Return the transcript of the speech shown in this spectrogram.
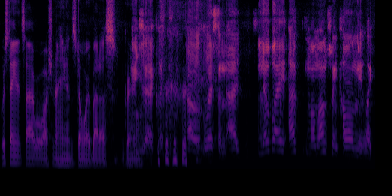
We're staying inside. We're washing our hands. Don't worry about us, Grandma. Exactly. oh, listen, I nobody. I my mom's been calling me like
